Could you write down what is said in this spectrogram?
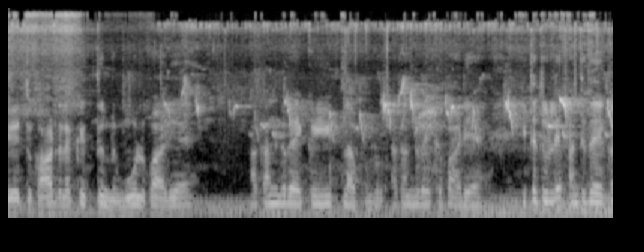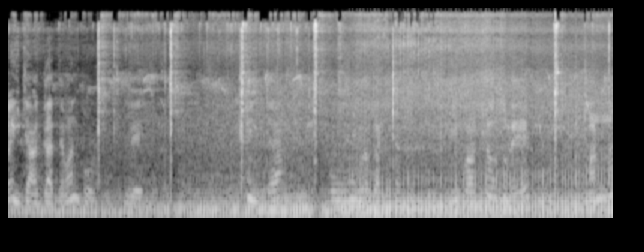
ಏತು ಕಾಡ್ದಲೆಕ್ಕ ಇತ್ತುಂಡು ಆ ಕಂಗದಯಕ್ಕ ಇಟ್ಲಾಪುಂಡು ಆ ಕಂಗದಯಕ್ಕ ಪಾಡಿಯೆ ಇತ್ತೆತ್ತುಲ್ಲೆ ಪಂಚದಯಕ್ಕ ಇಂಚ ಅಗ್ಗತ್ತೆ ಮನ್ಪೋಡು ಇಲ್ಲೇ ಇಂಚ ಪೂರ ಕಟ್ಟ ಈ ಬಟ್ಟೆ ತುಳೆ ಮಣ್ಣು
